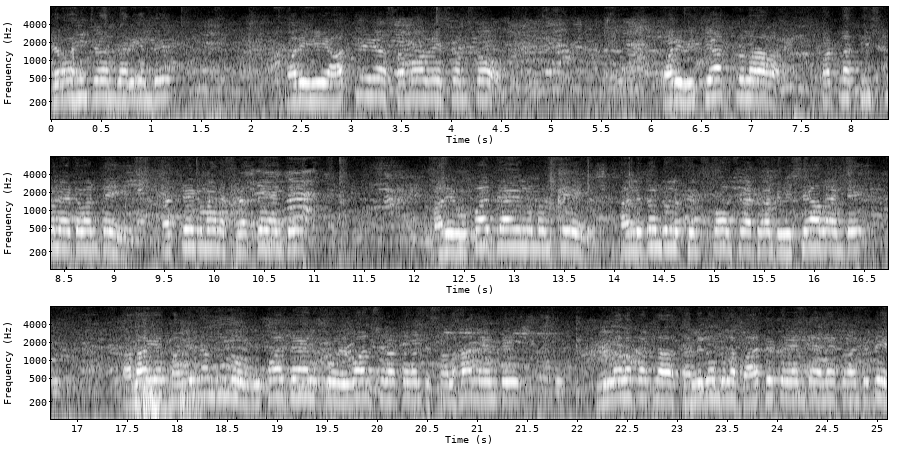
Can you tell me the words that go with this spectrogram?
నిర్వహించడం జరిగింది. మరి ఈ ఆత్మీయ సమావేశంతో మరి విద్యార్థుల పట్ల తీసుకునేటువంటి ప్రత్యేకమైన శ్రద్ధ ఏంటి? మరి ఉపాధ్యాయుల నుంచి తల్లిదండ్రులు తెలుసుకోవాల్సినటువంటి విషయాలు ఏంటి? అలాగే తల్లిదండ్రులు ఉపాధ్యాయులకు ఇవ్వాల్సినటువంటి సలహాలు ఏంటి? పిల్లల పట్ల తల్లిదండ్రుల బాధ్యత ఏంటి అనేటువంటిది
